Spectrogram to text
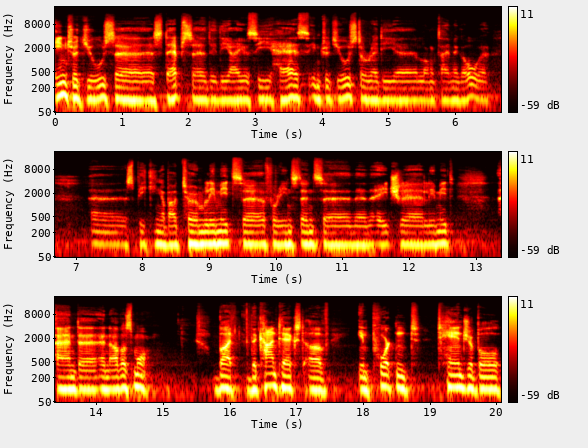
introduce uh, steps uh, the, the, IOC has introduced already a long time ago. Uh, uh, speaking about term limits, for instance, the, the, age limit, and and others more. But the context of important, tangible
